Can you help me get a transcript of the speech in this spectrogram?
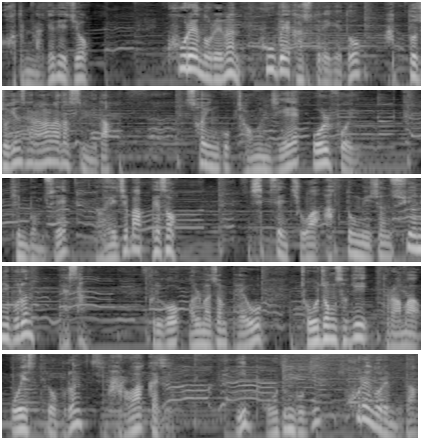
거듭나게 되죠. 쿨의 노래는 후배 가수들에게도 압도적인 사랑을 받았습니다. 서인국 정은지의 All For You, 김범수의 너의 집 앞에서 10cm와 악동 뮤지션 수연이 부른 배상 그리고 얼마 전 배우 조정석이 드라마 OST로 부른 아로하까지 이 모든 곡이 쿨의 노래입니다.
